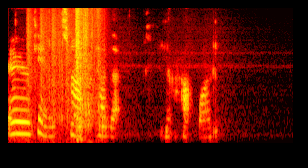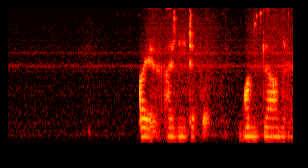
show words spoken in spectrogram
Okay, let's not have that hot water. Oh yeah, I need to put one down there.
